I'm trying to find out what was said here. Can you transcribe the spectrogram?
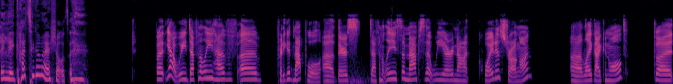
and they cut to commercials. but yeah, we definitely have a pretty good map pool. Uh, there's definitely some maps that we are not quite as strong on, uh, like Eichenwald, but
